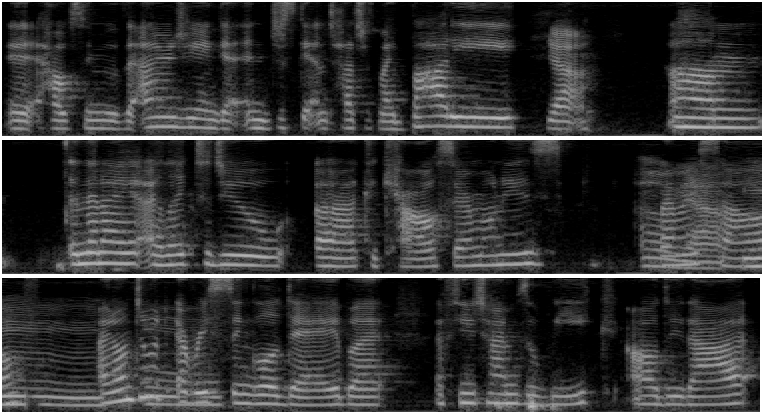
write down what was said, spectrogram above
It helps me move the energy and get and just get in touch with my body. Yeah. Um, and then I, I like to do uh, cacao ceremonies oh, by myself. Mm, I don't do it mm. every single day, but a few times a week I'll do that.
